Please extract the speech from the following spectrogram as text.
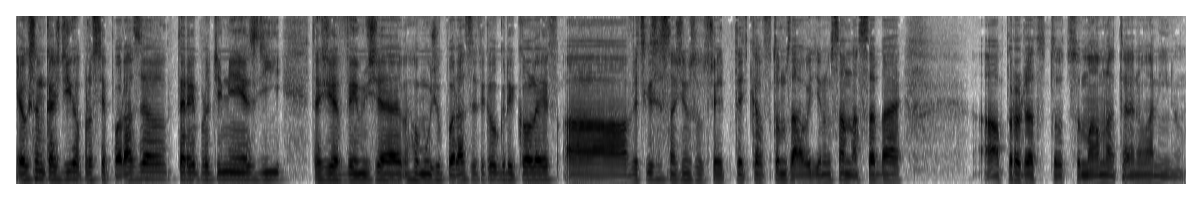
já už jsem každýho prostě porazil, který proti mě jezdí, takže vím, že ho můžu porazit jako kdykoliv a vždycky se snažím soustředit teďka v tom závodě jenom sám na sebe a prodat to, co mám natrénovaný. No.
